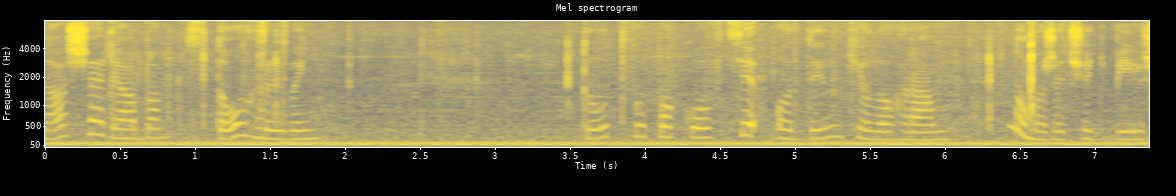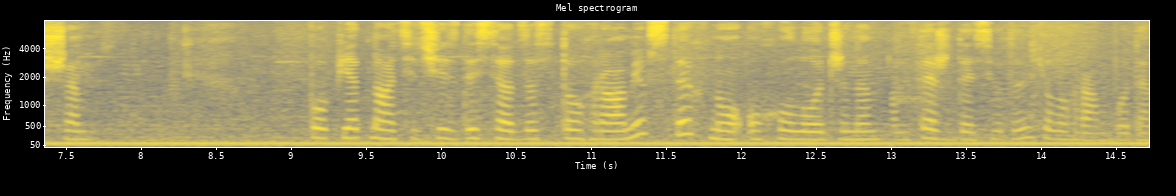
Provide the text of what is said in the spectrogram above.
наша ряба 100 гривень. Тут в упаковці 1 кілограм, ну може чуть більше. По 15,60 за 100 грамів стегно охолоджене. Там теж десь 1 кілограм буде.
